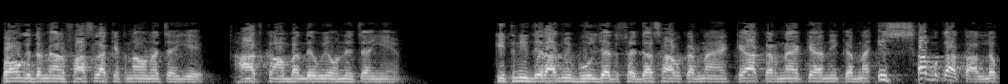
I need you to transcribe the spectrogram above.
پاؤں کے درمیان فاصلہ کتنا ہونا چاہیے؟ ہاتھ کہاں بندے ہوئے ہونے چاہیے؟ کتنی دیر آدمی بھول جائے تو سجدہ صاحب کرنا ہے، کیا کرنا ہے، کیا نہیں کرنا، اس سب کا تعلق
